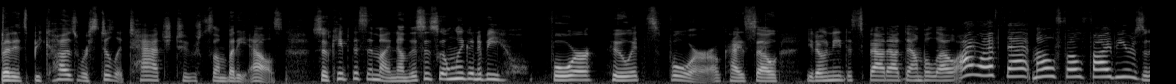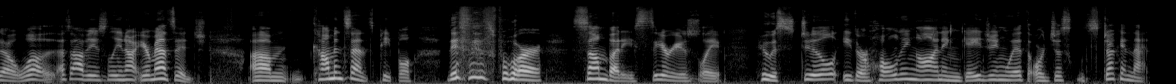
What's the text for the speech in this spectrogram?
but it's because we're still attached to somebody else. So keep this in mind. Now, this is only going to be for who it's for. Okay, so you don't need to spout out down below. I left that mofo five years ago. Well, that's obviously not your message. Um, common sense, people. This is for somebody, seriously, who is still either holding on, engaging with, or just stuck in that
